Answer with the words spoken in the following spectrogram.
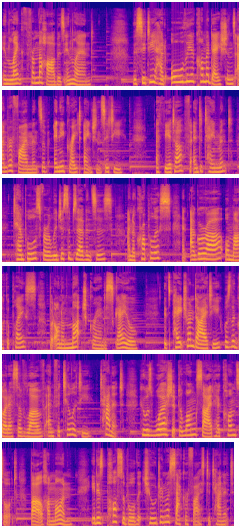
in length from the harbours inland. The city had all the accommodations and refinements of any great ancient city a theatre for entertainment, temples for religious observances, an acropolis, an agora or marketplace, but on a much grander scale its patron deity was the goddess of love and fertility, Tanit, who was worshipped alongside her consort, Baal Hamon. It is possible that children were sacrificed to Tanit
